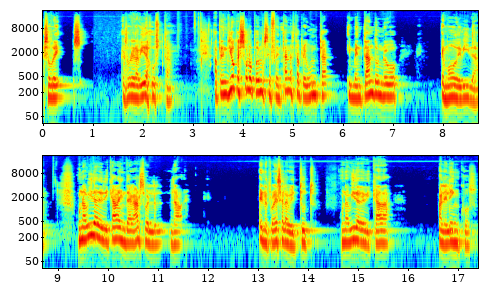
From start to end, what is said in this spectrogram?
sobre, la vida justa. Aprendió que solo podemos enfrentar nuestra pregunta inventando un nuevo modo de vida, una vida dedicada a indagar sobre la, en naturaleza la virtud, una vida dedicada al elencos,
